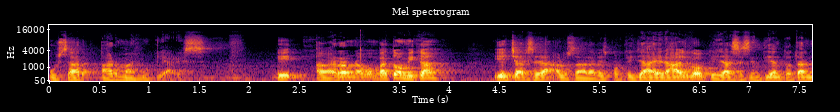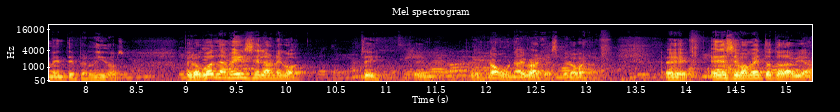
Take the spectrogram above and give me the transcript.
usar armas nucleares. Y agarrar una bomba atómica y echársela a los árabes, porque ya era algo que ya se sentían totalmente perdidos. Pero Golda Meir se la negó. Sí, sí, no una, hay varias, pero bueno. Eh, en ese momento todavía.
